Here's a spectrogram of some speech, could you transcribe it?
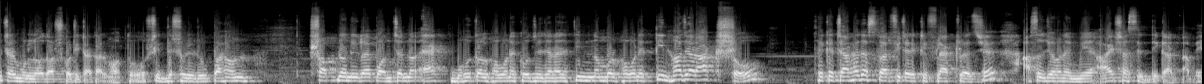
এটার মূল্য দশ কোটি টাকার মতো। সিদ্ধেশ্বরী রূপায়ণ, স্বপ্ন নিলয় পঞ্চান্ন এক, বহুতল ভবনে খোঁজে জানা যায় তিন নম্বর ভবনে তিন হাজার আটশো থেকে চার হাজার স্কোয়ার ফিটের একটি ফ্ল্যাট রয়েছে। আসুজ্জামানের মেয়ে আয়েশা সিদ্দিকার নামে।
